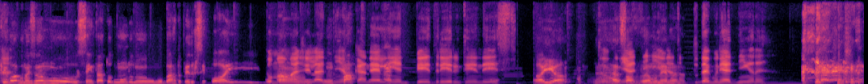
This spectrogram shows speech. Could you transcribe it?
Que logo nós vamos sentar todo mundo no, no bar do Pedro Cipó e Tomar uma um- um geladinha, papo. canelinha de pedreiro, entendesse? Aí, ó. Tô Ah, só vamos, né, mano? tá tudo agoniadinho, né?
